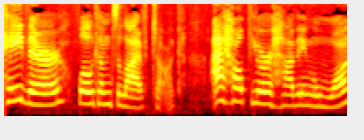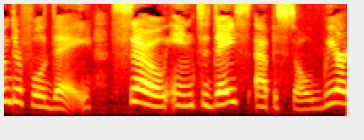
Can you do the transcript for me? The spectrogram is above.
Hey there, welcome to Live Talk. I hope you're having a wonderful day. So, in today's episode, we are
